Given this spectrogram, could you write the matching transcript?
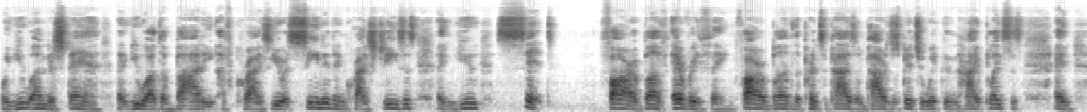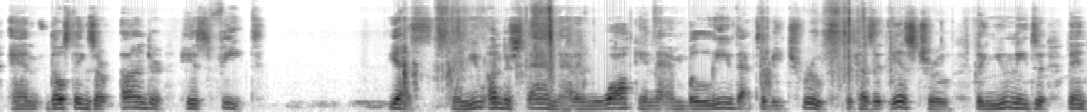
When you understand that you are the body of Christ, you are seated in Christ Jesus, and you sit far above everything, far above the principalities and powers of spiritual wickedness in high places, and and those things are under his feet. Yes, when you understand that and walk in that and believe that to be true, because it is true, then you need to, then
